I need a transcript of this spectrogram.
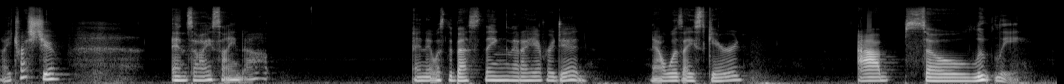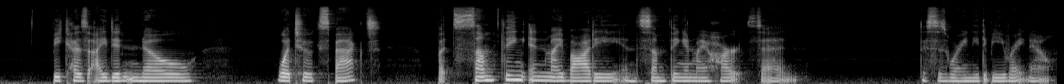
I trust you. And so I signed up. And it was the best thing that I ever did. Now, was I scared? Absolutely. Because I didn't know what to expect. But something in my body and something in my heart said, this is where I need to be right now.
